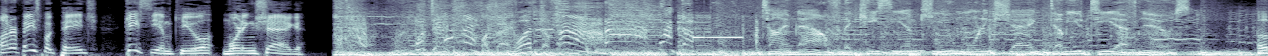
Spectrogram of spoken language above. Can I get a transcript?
on our Facebook page, KCMQ Morning Shag. What the? F- What the? Time now for the KCMQ Morning Shag WTF News. A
